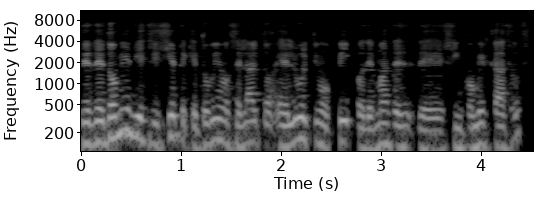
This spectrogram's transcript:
desde 2017 que tuvimos el alto, el último pico de más de, de 5.000 casos,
